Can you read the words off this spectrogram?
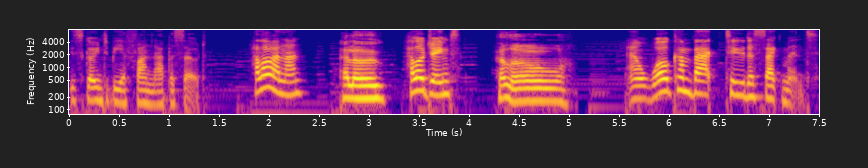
It's going to be a fun episode. Hello Anlan. Hello. Hello James. Hello. And welcome back to the segment.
